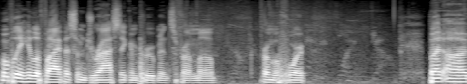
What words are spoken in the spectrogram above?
hopefully Halo 5 has some drastic improvements from uh, from before. But uh,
